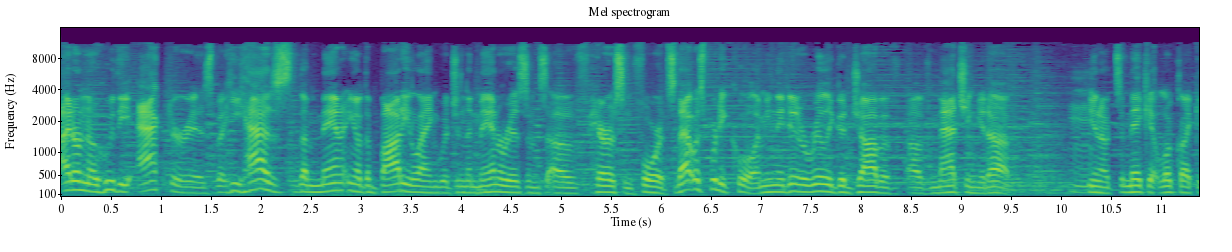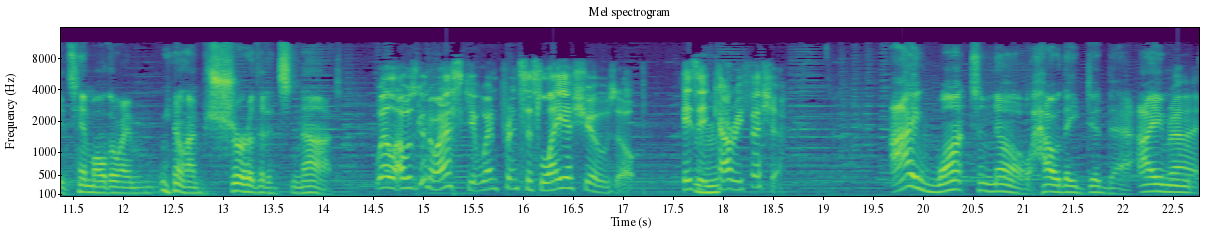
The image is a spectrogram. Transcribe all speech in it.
I don't know who the actor is, but he has the man, you know, the body language and the mannerisms of Harrison Ford. So that was pretty cool. I mean, they did a really good job of of matching it up, you know, to make it look like it's him. Although I'm, you know, I'm sure that it's not. Well, I was going to ask you when Princess Leia shows up, is Mhm. it Carrie Fisher? I want to know how they did that. I'm, Right.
